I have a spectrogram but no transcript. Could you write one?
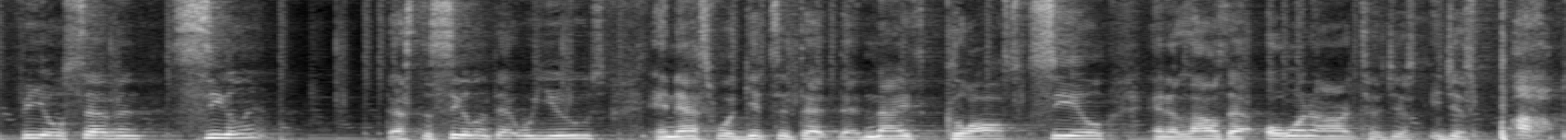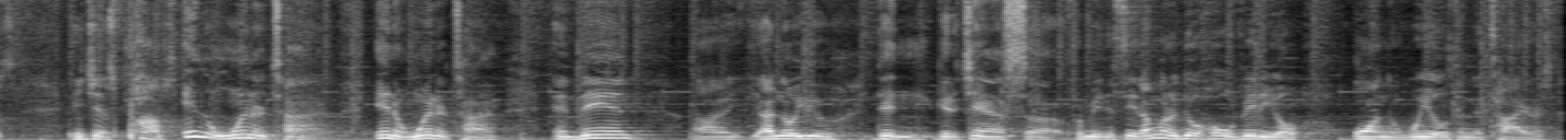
VO7 sealant. That's the sealant that we use. And that's what gets it that, that nice gloss seal and allows that ONR to just, it just pops. It just pops in the wintertime, in the wintertime. And then uh, I know you didn't get a chance uh, for me to see it. I'm gonna do a whole video on the wheels and the tires,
